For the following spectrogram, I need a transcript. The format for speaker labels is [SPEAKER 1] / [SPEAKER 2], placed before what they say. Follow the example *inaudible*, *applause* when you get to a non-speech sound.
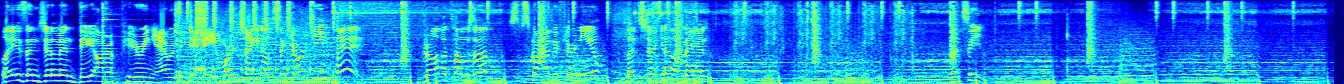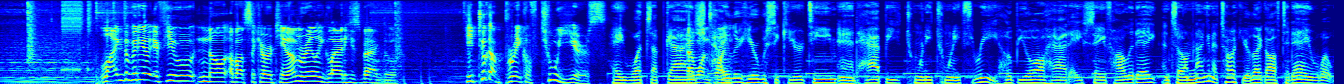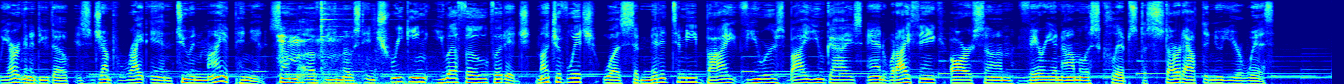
[SPEAKER 1] Ladies and gentlemen, they are appearing every Today, we're checking out Secure Team 10. Drop a thumbs up, subscribe if you're new. Let's check it out, man. Let's see. Like the video if you know about Secure Team. I'm really glad he's back though. He took a break of two years.
[SPEAKER 2] Hey, what's up, guys? Tyler here with Secure Team, and happy 2023. Hope you all had a safe holiday. And so I'm not going to talk your leg off today. What we are going to do, though, is jump right in to, in my opinion, some hmm. of the most intriguing UFO footage, much of which was submitted to me by viewers, by you guys, and what I think are some very anomalous clips to start out the new year with.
